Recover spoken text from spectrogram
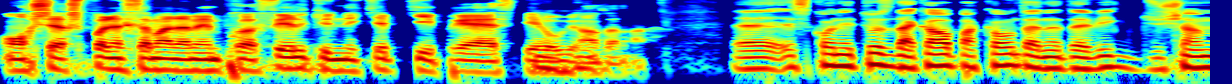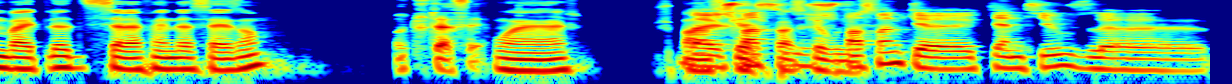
on ne cherche pas nécessairement le même profil qu'une équipe qui est prête à aspirer au mm-hmm. grand honneur. Euh, est-ce qu'on est tous d'accord, par contre, à notre avis, que Duchamp va être là d'ici la fin de la saison? tout à fait. Ouais, je pense, ben, que, je pense, je pense même que Kent Hughes le.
